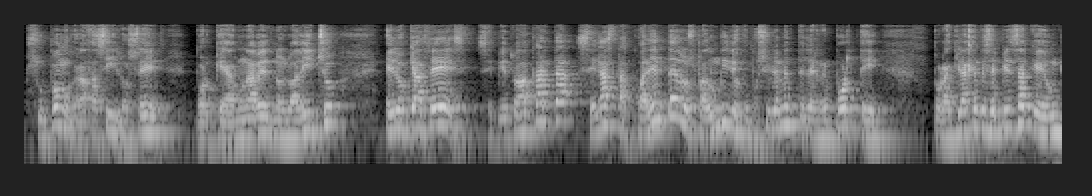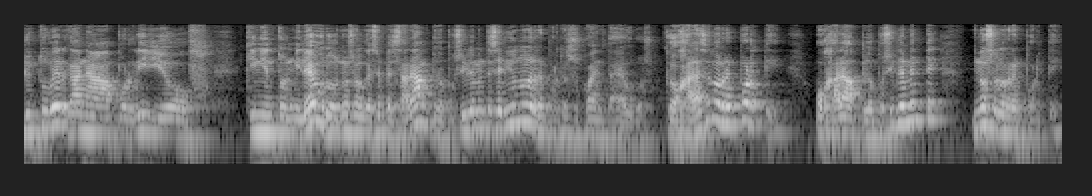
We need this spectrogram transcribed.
supongo que lo hace así, lo sé, porque alguna vez nos lo ha dicho, él lo que hace es, se pide toda la carta, se gasta 40 euros para un vídeo que posiblemente le reporte, porque aquí la gente se piensa que un youtuber gana por vídeo 500.000 euros, no sé lo que se pensarán, pero posiblemente ese vídeo no le reporte sus 40 euros. Que ojalá se lo reporte, ojalá, pero posiblemente no se lo reporte.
